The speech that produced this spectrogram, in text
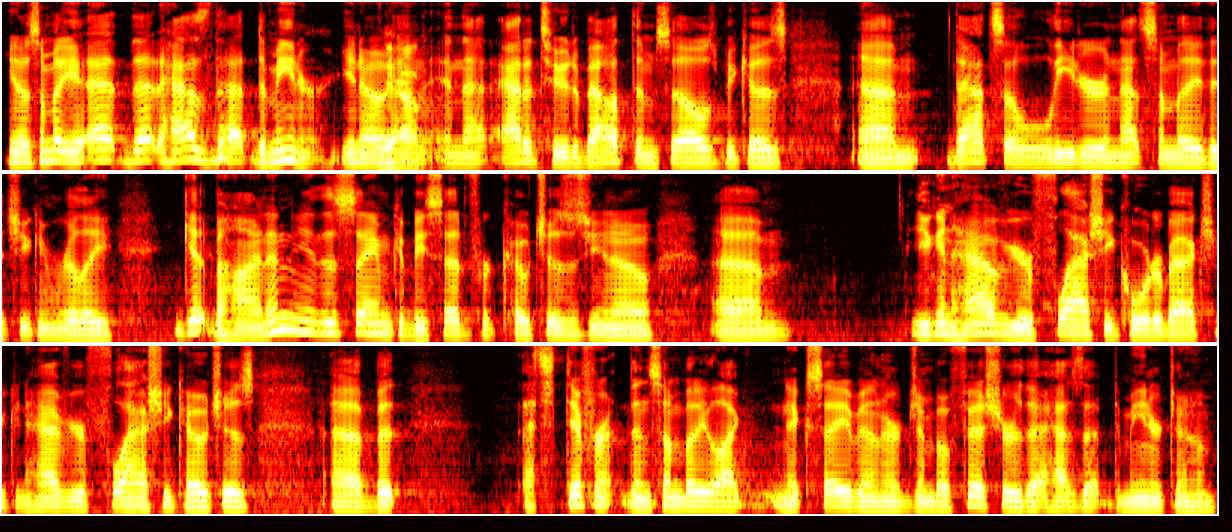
you know somebody at, that has that demeanor, you know, Yeah. and, and that attitude about themselves because um, that's a leader and that's somebody that you can really get behind. And you know, the same could be said for coaches, you know. Um, you can have your flashy quarterbacks, you can have your flashy coaches, uh, but that's different than somebody like Nick Saban or Jimbo Fisher that has that demeanor to him.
